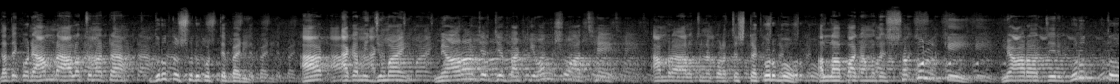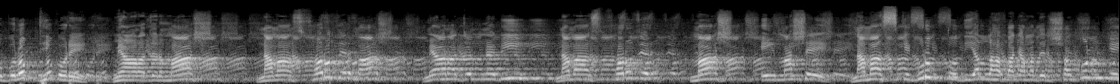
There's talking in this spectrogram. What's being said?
যাতে করে আমরা আলোচনাটা দ্রুত শুরু করতে পারি। আর আগামী জুমায় মেয়ারাজের যে বাকি অংশ আছে, আমরা আলোচনা করার চেষ্টা করব। আল্লাহ পাক আমাদের সকলকে মেয়ারাজের গুরুত্ব উপলব্ধি করে, মেয়ারাজের মাস নামাজ ফরজের মাস মেয়ারাজের নবী, নামাজ ফরজের মাস, এই মাসে নামাজকে গুরুত্ব দিয়ে আল্লাহ পাক আমাদের সকলকে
